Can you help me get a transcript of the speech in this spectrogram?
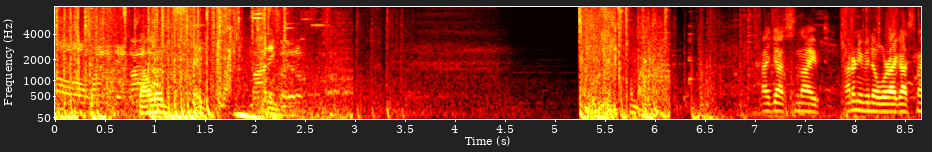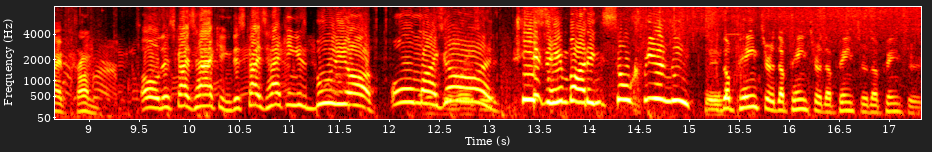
No, Solid snake. I got sniped. I don't even know where I got sniped from. Oh, this guy's hacking. This guy's hacking his booty off. Oh my god. He's aimbotting so clearly. The painter, the painter, the painter, the painter.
